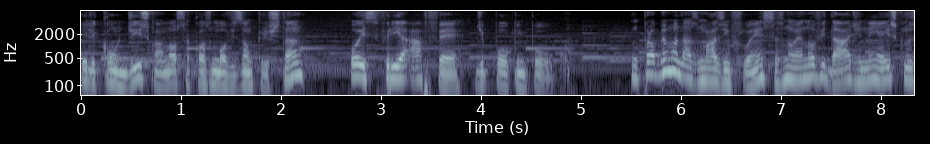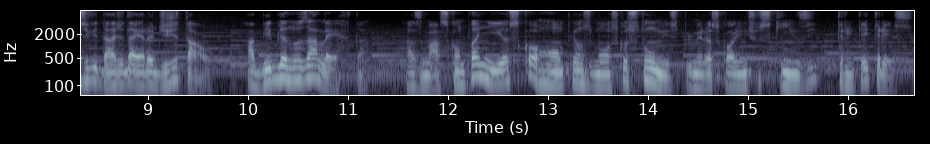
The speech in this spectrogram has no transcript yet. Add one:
Ele condiz com a nossa cosmovisão cristã ou esfria a fé de pouco em pouco? O problema das más influências não é novidade nem a exclusividade da era digital. A Bíblia nos alerta. As más companhias corrompem os bons costumes. 1 Coríntios 15, 33.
